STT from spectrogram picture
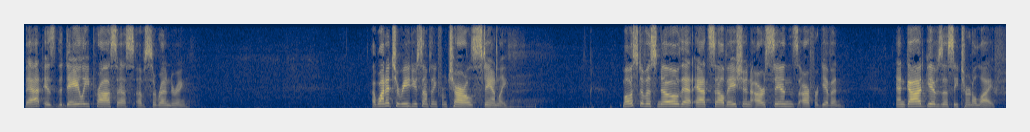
That is the daily process of surrendering. I wanted to read you something from Charles Stanley. Most of us know that at salvation our sins are forgiven and God gives us eternal life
